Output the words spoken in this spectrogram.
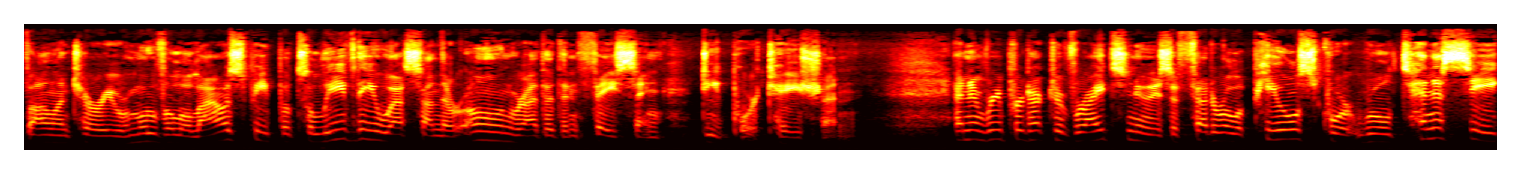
Voluntary removal allows people to leave the U.S. on their own rather than facing deportation. And in reproductive rights news, a federal appeals court ruled Tennessee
